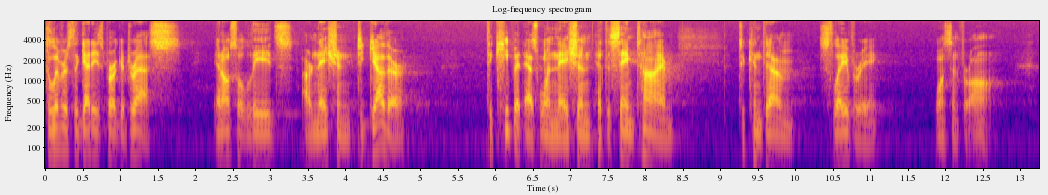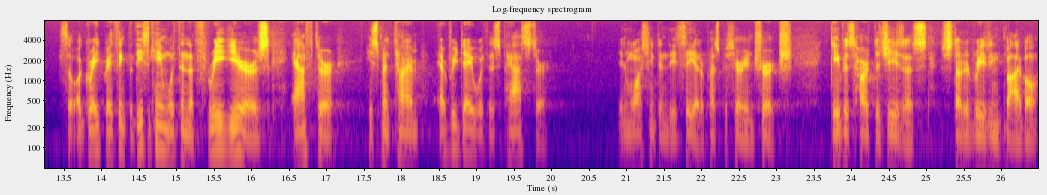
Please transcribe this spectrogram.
delivers the Gettysburg Address, and also leads our nation together to keep it as one nation at the same time to condemn slavery once and for all. So, a great, great thing. But these came within the three years after he spent time every day with his pastor in Washington, D.C., at a Presbyterian church, gave his heart to Jesus, started reading the Bible,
